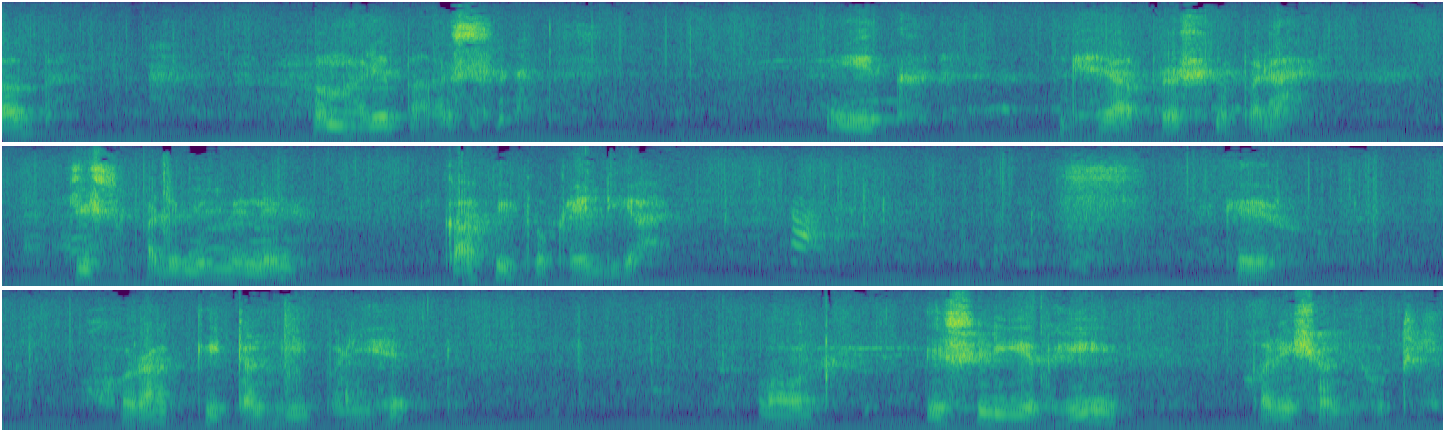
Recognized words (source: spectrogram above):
अब हमारे पास एक गहरा प्रश्न पड़ा है। जिस बारे में मैंने काफ़ी तो कह दिया है कि खुराक की तंगी पड़ी है और इसलिए भी परेशानी होती है।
